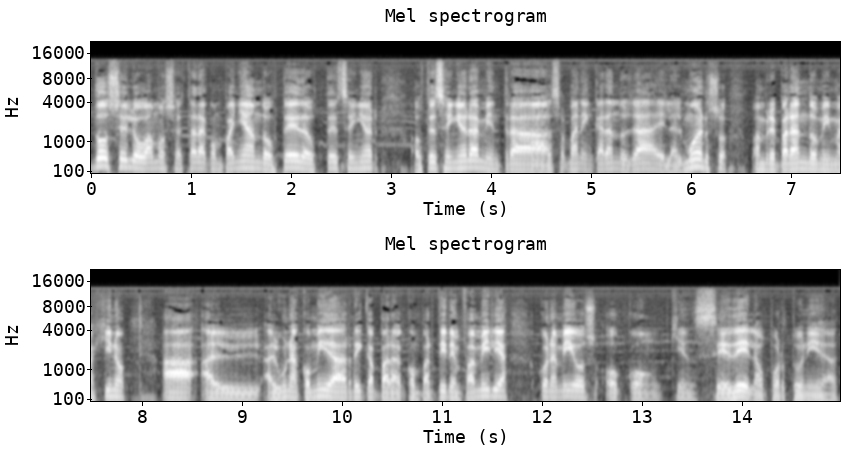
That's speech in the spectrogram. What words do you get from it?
12 lo vamos a estar acompañando a usted, a usted señor, a usted señora, mientras van encarando ya el almuerzo, van preparando, me imagino, a, alguna comida rica para compartir en familia, con amigos o con quien se dé la oportunidad.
